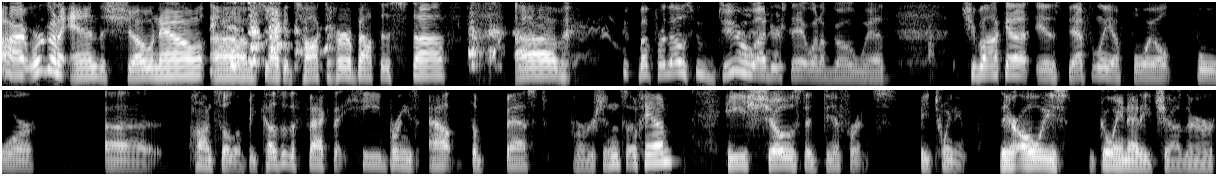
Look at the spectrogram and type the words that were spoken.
All right, we're going to end the show now, um, so I can talk to her about this stuff. Um, but for those who do understand what I'm going with, Chewbacca is definitely a foil for uh Han Solo because of the fact that he brings out the best versions of him. He shows the difference between him. They're always going at each other.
